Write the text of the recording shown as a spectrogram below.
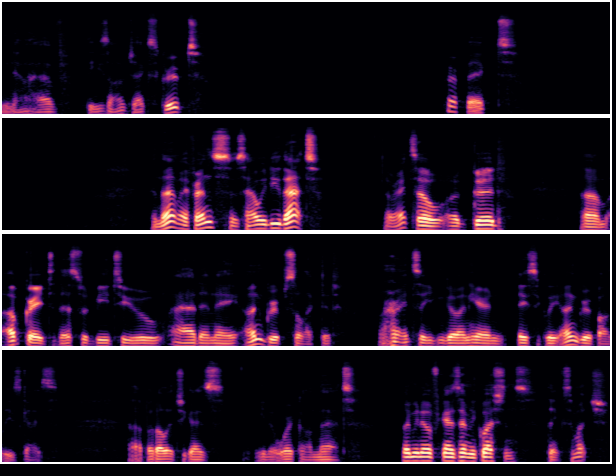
We now have these objects grouped. Perfect. And that, my friends, is how we do that. All right, so a good um, upgrade to this would be to add in a ungroup selected. All right, so you can go in here and basically ungroup all these guys. Uh, but I'll let you guys, you know, work on that. Let me know if you guys have any questions. Thanks so much.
